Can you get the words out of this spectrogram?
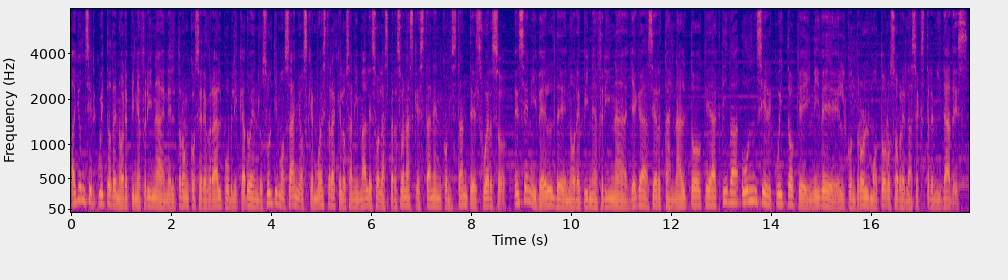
Hay un circuito de norepinefrina en el tronco cerebral publicado en los últimos años que muestra que los animales o las personas que están en constante esfuerzo, ese nivel de norepinefrina llega a ser tan alto que activa un circuito que inhibe el control motor sobre las extremidades.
